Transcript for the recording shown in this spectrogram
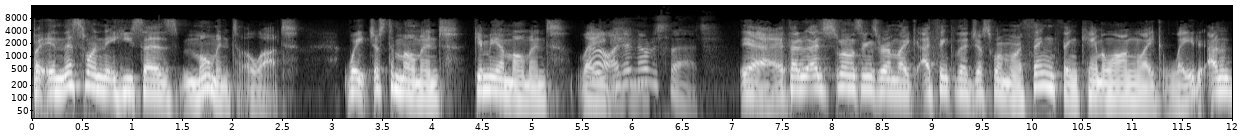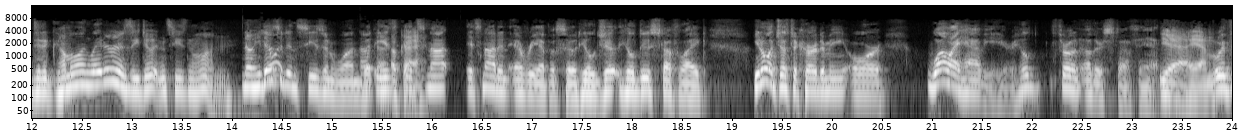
but in this one he says "moment" a lot. Wait, just a moment. Give me a moment. Like, oh, I didn't notice that. Yeah, I thought I just one of those things where I'm like, I think the just one more thing thing came along like later. I don't. Did it come along later, or does he do it in season one? No, he does it in season one, but Okay. he's, Okay. it's not it's not in every episode. He'll ju- he'll do stuff like, you know what just occurred to me, or while I have you here, he'll throw in other stuff in. Yeah, yeah. With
